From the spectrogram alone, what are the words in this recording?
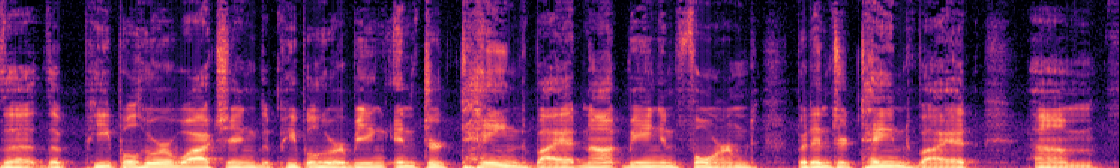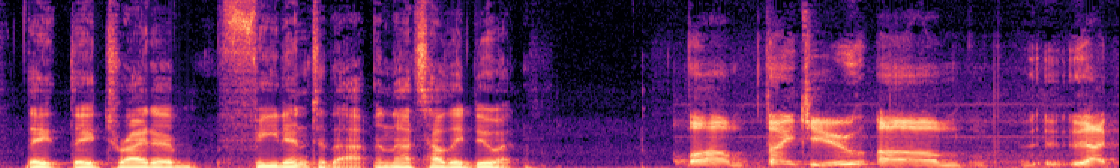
the the people who are watching, the people who are being entertained by it, not being informed, but entertained by it, um, they they try to feed into that, and that's how they do it. Um, thank you. Um, that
